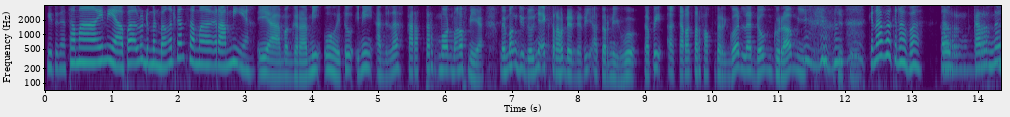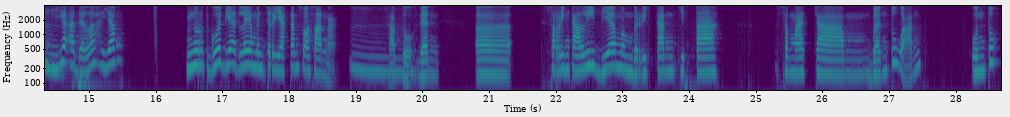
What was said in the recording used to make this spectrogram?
gitu kan sama ini ya apa lu demen banget kan sama Rami ya Iya, Magerami. Oh, itu ini adalah karakter mohon maaf nih ya. Memang judulnya Extraordinary Attorney Woo, tapi eh, karakter favorit gue adalah Dong Gurami gitu. kenapa kenapa kalau Kar- karena Hmm. dia adalah yang menurut gue dia adalah yang menceriakan suasana Hmm. satu dan eh sering kali dia memberikan kita semacam bantuan untuk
